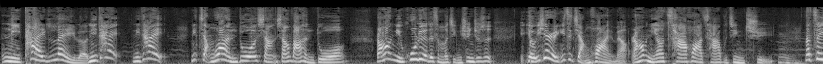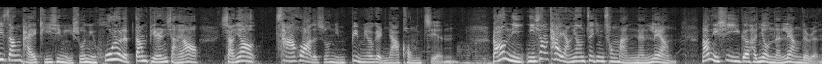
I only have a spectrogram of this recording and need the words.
你太累了，你太你太你讲话很多，想想法很多，然后你忽略的什么警讯，就是有一些人一直讲话，有没有？然后你要插话插不进去，嗯，那这一张牌提醒你说，你忽略了当别人想要想要插话的时候，你们并没有给人家空间，然后你你像太阳一样，最近充满能量。然后你是一个很有能量的人，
